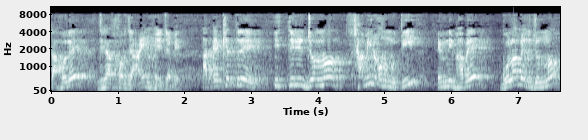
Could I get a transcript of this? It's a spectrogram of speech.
তাহলে জিহাদ ফরজা আইন হয়ে যাবে। আর এক্ষেত্রে স্ত্রীর জন্য স্বামীর অনুমতি এমনি ভাবে গোলামের জন্য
